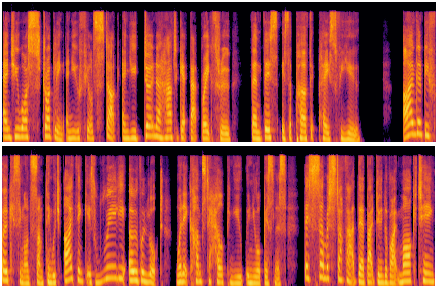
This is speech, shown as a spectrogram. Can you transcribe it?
and you are struggling and you feel stuck and you don't know how to get that breakthrough, then this is the perfect place for you. I'm going to be focusing on something which I think is really overlooked when it comes to helping you in your business. There's so much stuff out there about doing the right marketing,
